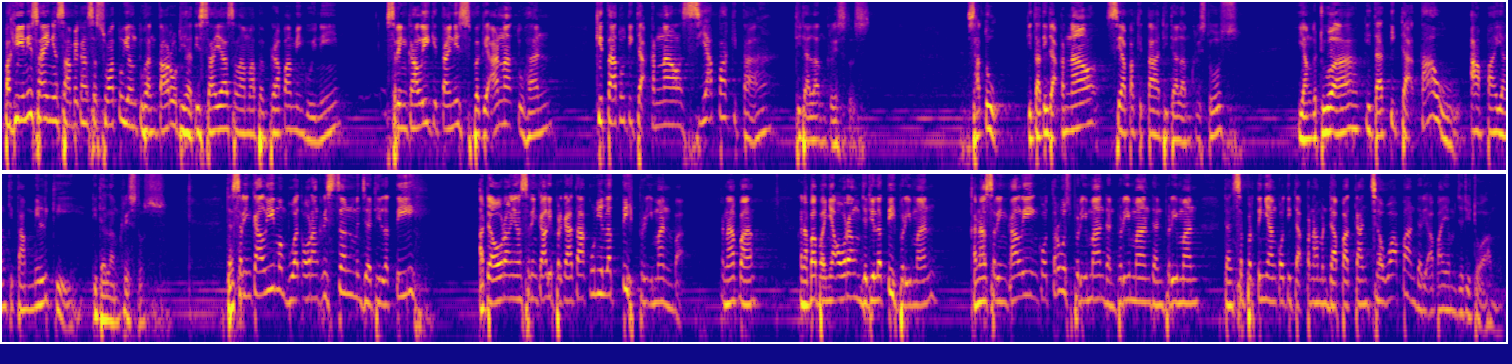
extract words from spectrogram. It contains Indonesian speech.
Pagi ini saya ingin sampaikan sesuatu yang Tuhan taruh di hati saya selama beberapa minggu ini. Seringkali kita ini sebagai anak Tuhan, kita tuh tidak kenal siapa kita di dalam Kristus. Satu, kita tidak kenal siapa kita di dalam Kristus. Yang kedua, kita tidak tahu apa yang kita miliki di dalam Kristus. Dan sering kali membuat orang Kristen menjadi letih, ada orang yang sering kali berkata, aku ini letih beriman pak. Kenapa? Kenapa banyak orang menjadi letih beriman? Karena sering kali engkau terus beriman dan beriman dan beriman. Dan sepertinya engkau tidak pernah mendapatkan jawaban dari apa yang menjadi doamu.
